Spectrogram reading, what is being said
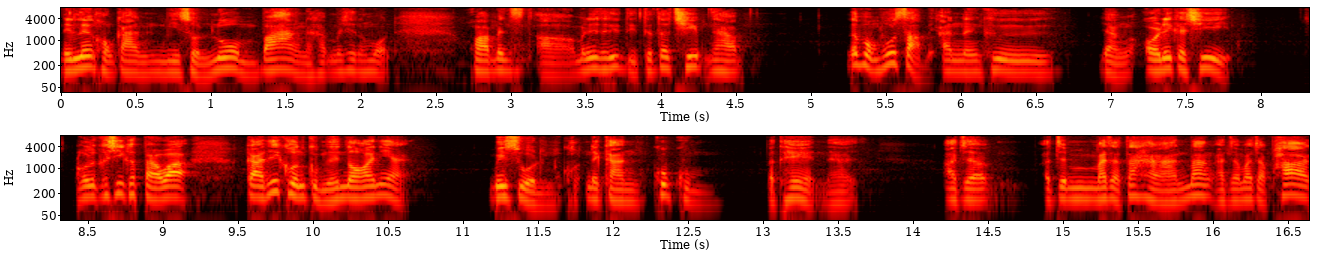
ในเรื่องของการมีส่วนร่วมบ้างนะครับ ไม่ใช่ทั้งหมด ความเป็นเอ่อ military dictatorship นะครับ แล้วผมพูดศัพท์อีกอันหนึ่งคืออย่าง oligarchy oligarchy ก็แปลว่าการที่คนกลุ่มน้อยๆเนี่ยมีส่วนในการควบคุมประเทศนะฮะอาจจะอาจจะมาจากทหารบ้างอาจจะมาจากภาค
